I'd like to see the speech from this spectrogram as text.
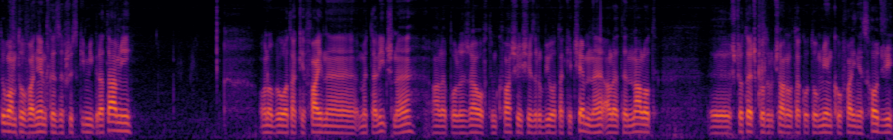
Tu mam tą wanienkę ze wszystkimi gratami. Ono było takie fajne, metaliczne, ale poleżało w tym kwasie i się zrobiło takie ciemne, ale ten nalot y, szczoteczką drucianą, taką tą miękką fajnie schodzi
